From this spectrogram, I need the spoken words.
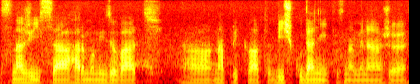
Snaží sa harmonizovať e, napríklad výšku daní, to znamená, že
